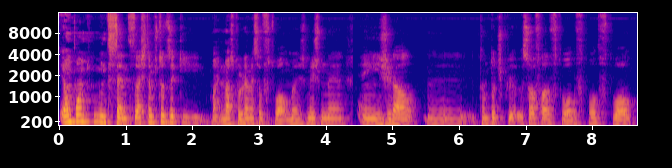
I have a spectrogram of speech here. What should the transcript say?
é um ponto interessante. Acho que estamos todos aqui. Bem, o nosso programa é sobre futebol, mas mesmo na- em geral, eh, estão todos só a falar de futebol, de futebol, de futebol.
